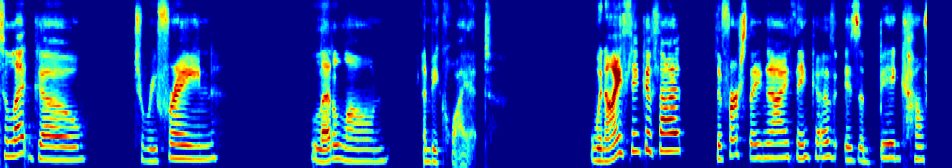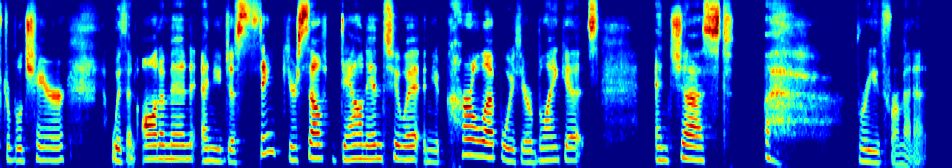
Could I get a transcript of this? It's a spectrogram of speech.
to let go, to refrain, let alone, and be quiet. When I think of that, the first thing I think of is a big, comfortable chair with an ottoman and you just sink yourself down into it and you curl up with your blankets and just uh, breathe for a minute.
